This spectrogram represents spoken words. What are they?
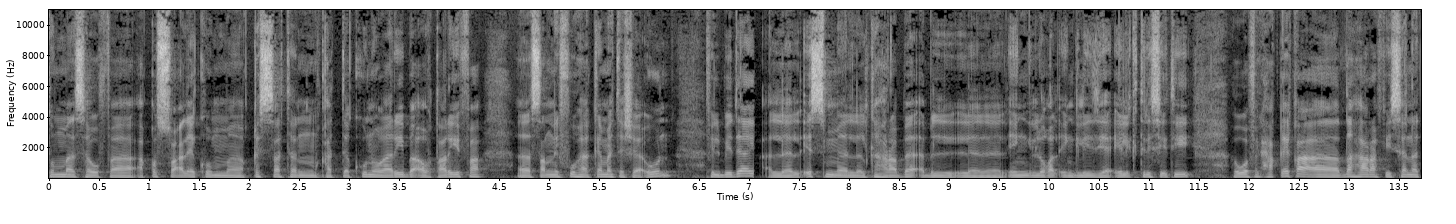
ثم سوف أقص عليكم قصة قد تكون غريبة أو طريفة. آه، صنفوها كما تشاءون. في البداية الاسم الكهرباء باللغة الإنجليزية إلكتريسيتي هو في الحقيقة آه، ظهر في سنة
